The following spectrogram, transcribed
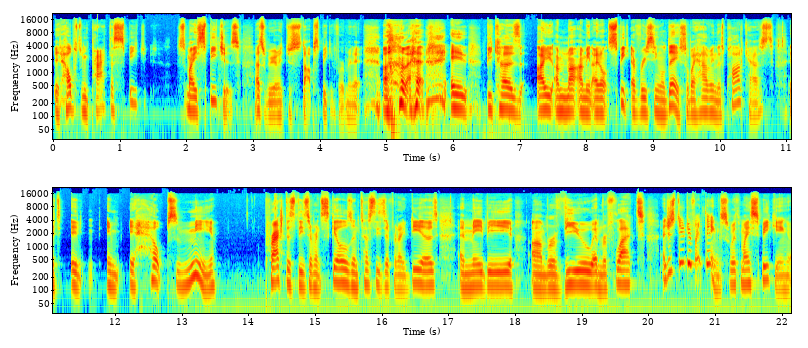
it helps me practice speech my speeches. That's weird. I just stopped speaking for a minute um, because I I'm not. I mean, I don't speak every single day. So by having this podcast, it it it, it helps me practice these different skills and test these different ideas and maybe um, review and reflect and just do different things with my speaking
